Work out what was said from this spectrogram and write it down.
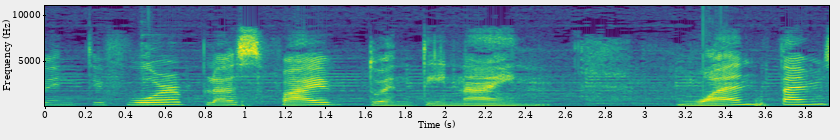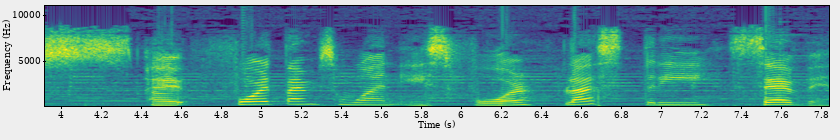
24 plus 5, 29. 1 times, uh, 4 times 1 is 4 plus 3, 7.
